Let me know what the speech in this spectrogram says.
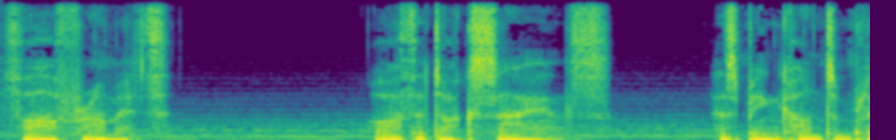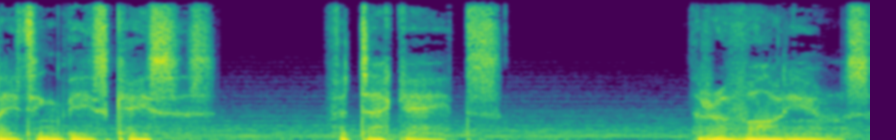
Far from it. Orthodox science has been contemplating these cases for decades. There are volumes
